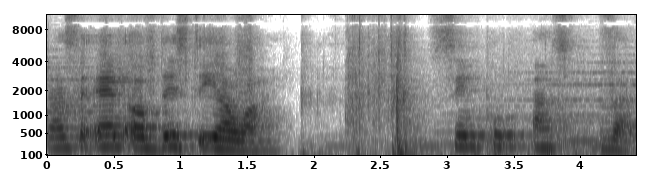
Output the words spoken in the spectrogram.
That's the end of this DIY. Simple as that.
